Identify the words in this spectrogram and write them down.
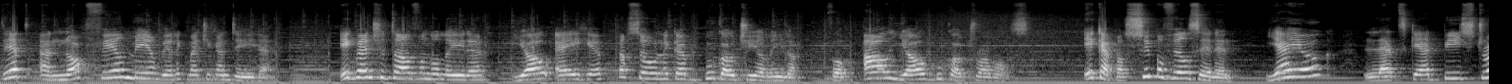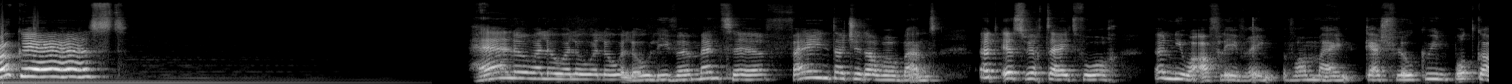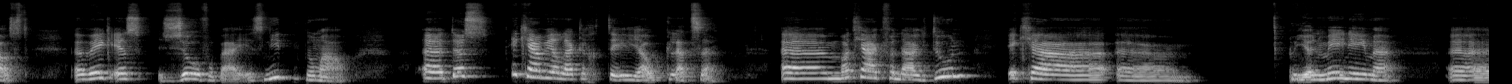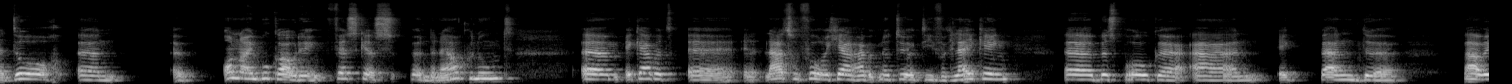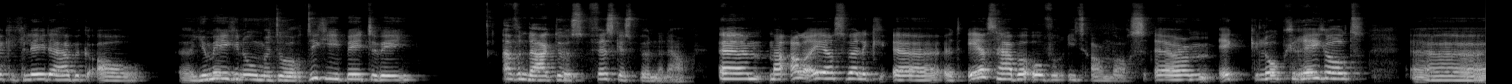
Dit en nog veel meer wil ik met je gaan delen. Ik ben Chantal van der Leden, jouw eigen persoonlijke boekhoudcheerleader voor al jouw boekhoudtroubles. Ik heb er super veel zin in. Jij ook? Let's get be-strokest! Hallo, hallo, hallo, hallo, hallo, lieve mensen. Fijn dat je er weer bent. Het is weer tijd voor een nieuwe aflevering van mijn Cashflow Queen podcast. Een week is zo voorbij, is niet normaal. Uh, dus ik ga weer lekker tegen jou kletsen. Um, wat ga ik vandaag doen? Ik ga uh, je meenemen uh, door een, online boekhouding, fiscus.nl genoemd. Um, ik heb het, uh, laatst van vorig jaar heb ik natuurlijk die vergelijking uh, besproken. En ik ben de paar weken geleden heb ik al uh, je meegenomen door DigiBTW. En vandaag dus fiscus.nl. Um, maar allereerst wil ik uh, het eerst hebben over iets anders. Um, ik loop geregeld.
